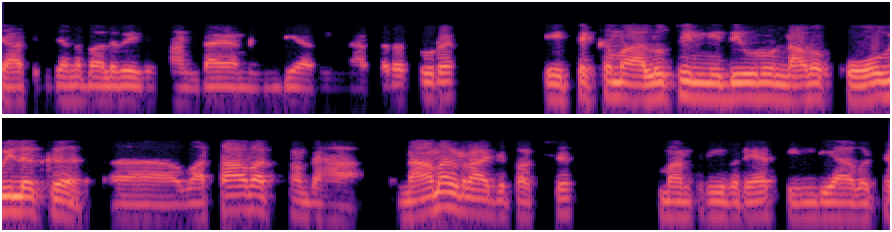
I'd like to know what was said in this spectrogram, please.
ජාතික ජන බලවේග කණ්ඩායම් ඉන්දියාවින් අතරතුර ඒත් එක්කම අලුතින් නිදිවුණු නව කෝවිලක වතාවත් සඳහා නාමල් රාජපක්ෂ මන්ත්‍රීවරයාත් ඉන්දියාවට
